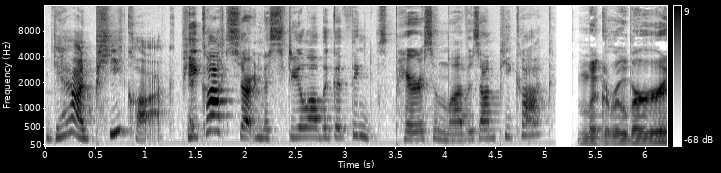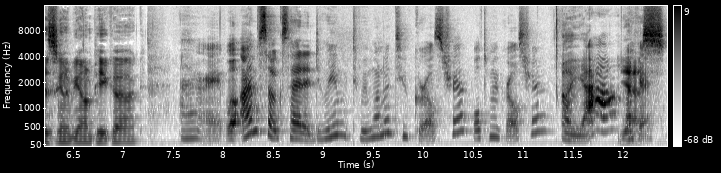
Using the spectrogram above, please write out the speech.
Yeah, on Peacock. Peacock's starting to steal all the good things. Paris in Love is on Peacock. MacGruber is going to be on Peacock. All right. Well, I'm so excited. Do we do we want to do Girls Trip? Ultimate Girls Trip? Oh yeah. Yes.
